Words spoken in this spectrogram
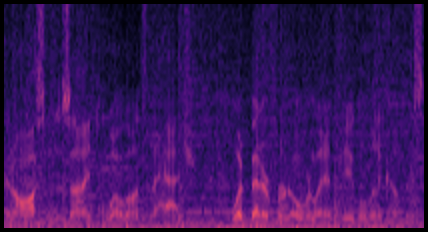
an awesome design to weld onto the hatch. What better for an overland vehicle than a compass?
